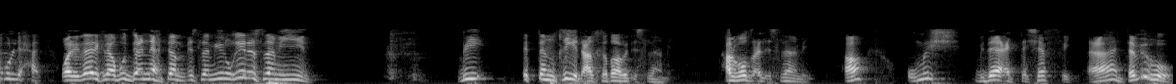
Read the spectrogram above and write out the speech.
كل حال. ولذلك لابد أن نهتم إسلاميين وغير إسلاميين بالتنقيد على الخطاب الإسلامي على الوضع الإسلامي أه؟ ومش بداعي التشفي أه؟ انتبهوا.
